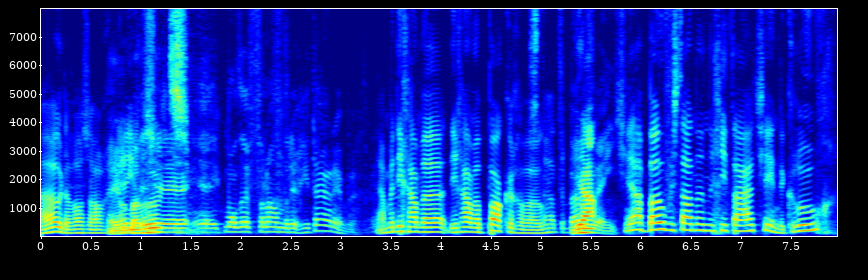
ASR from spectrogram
Oh, dat was al Helemaal geregeld. Dus goed. eh, ik moet even een andere gitaar hebben. Ja, maar die gaan we, die gaan we pakken gewoon. Staat er boven Ja. eentje. Ja, boven staat een gitaartje in de kroeg.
